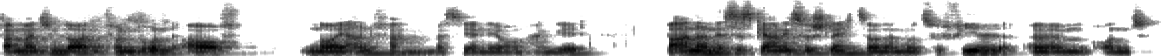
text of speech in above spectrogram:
bei manchen Leuten von Grund auf neu anfangen, was die Ernährung angeht. Bei anderen ist es gar nicht so schlecht, sondern nur zu viel. Ähm, und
